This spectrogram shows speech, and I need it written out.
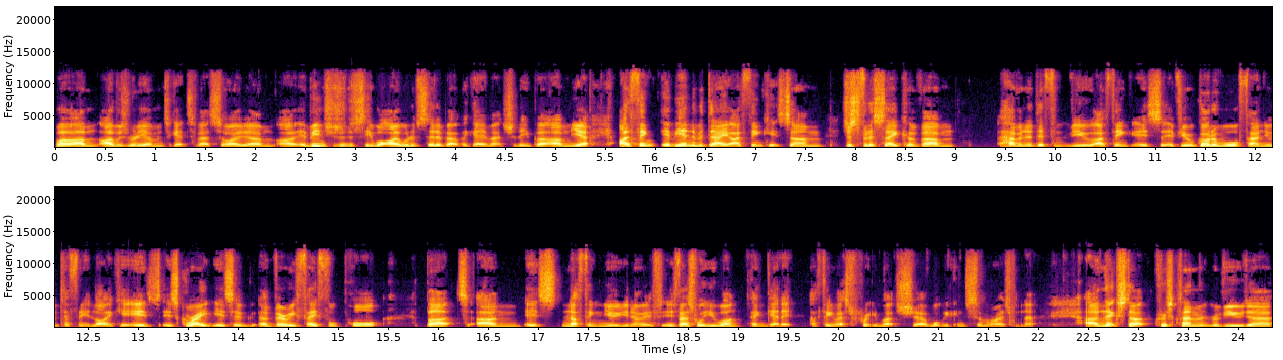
Well, um, I was really hoping to get to that, so I, um, it'd be interesting to see what I would have said about the game actually. But um, yeah, I think at the end of the day, I think it's um, just for the sake of um, having a different view. I think it's if you're a God of War fan, you'll definitely like it. It's it's great. It's a, a very faithful port, but um, it's nothing new. You know, if, if that's what you want, then get it. I think that's pretty much uh, what we can summarize from that. Uh, next up, Chris Clement reviewed uh,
